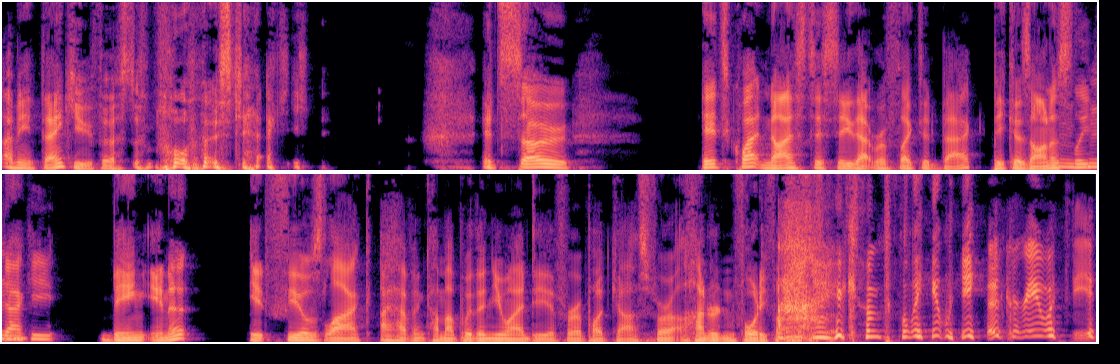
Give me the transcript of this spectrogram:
I mean, thank you first and foremost, Jackie. It's so it's quite nice to see that reflected back because honestly, Mhm. Jackie, being in it, it feels like I haven't come up with a new idea for a podcast for 145 I completely agree with you.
